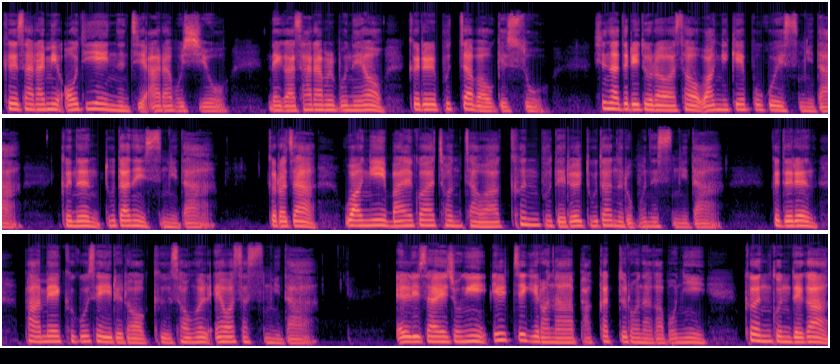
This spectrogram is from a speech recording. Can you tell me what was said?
그 사람이 어디에 있는지 알아보시오. 내가 사람을 보내어 그를 붙잡아 오겠소. 신하들이 돌아와서 왕에게 보고했습니다. 그는 도단에 있습니다. 그러자 왕이 말과 전차와 큰 부대를 도단으로 보냈습니다. 그들은 밤에 그곳에 이르러 그 성을 에워쌌습니다. 엘리사의 종이 일찍 일어나 바깥으로 나가 보니 큰 군대가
